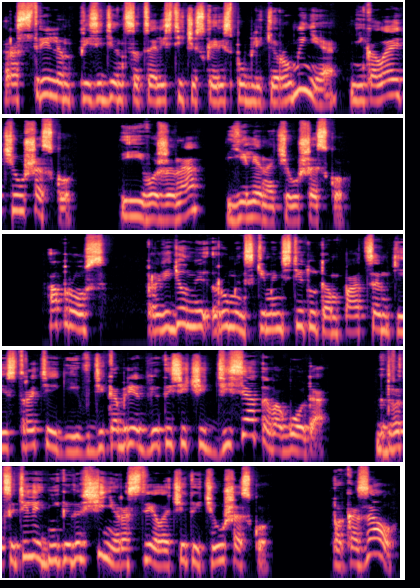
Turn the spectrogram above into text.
расстрелян президент Социалистической Республики Румыния Николай Чаушеску и его жена Елена Чаушеску. Опрос, проведенный Румынским институтом по оценке и стратегии в декабре 2010 года к 20-летней годовщине расстрела Читы Чаушеску, показал,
